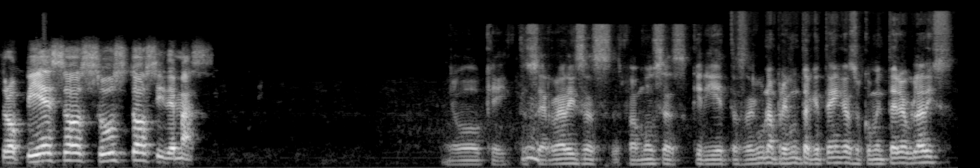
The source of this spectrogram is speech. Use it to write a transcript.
tropiezos, sustos y demás. Ok, cerrar esas famosas grietas. ¿Alguna pregunta que tengas o comentario, Gladys?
